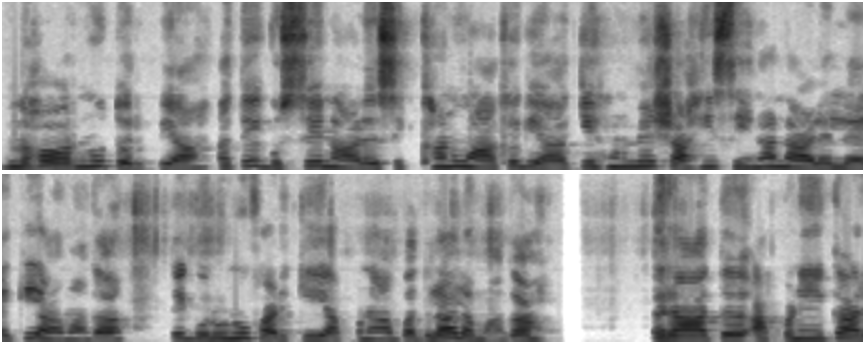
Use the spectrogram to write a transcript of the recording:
ਲਾਹੌਰ ਨੂੰ ਤੁਰ ਪਿਆ ਅਤੇ ਗੁੱਸੇ ਨਾਲ ਸਿੱਖਾਂ ਨੂੰ ਆਖ ਗਿਆ ਕਿ ਹੁਣ ਮੈਂ ਸ਼ਾਹੀ ਸੈਨਾ ਨਾਲ ਲੈ ਕੇ ਆਵਾਂਗਾ ਤੇ ਗੁਰੂ ਨੂੰ ਫੜ ਕੇ ਆਪਣਾ ਬਦਲਾ ਲਵਾਂਗਾ। ਰਾਤ ਆਪਣੇ ਘਰ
